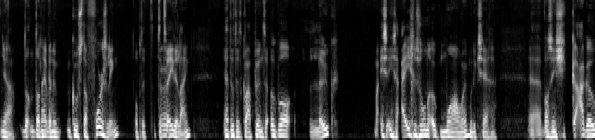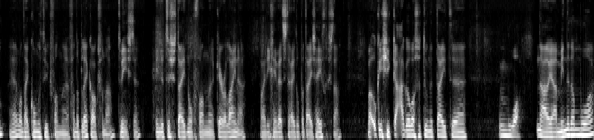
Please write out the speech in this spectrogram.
Ja, dan, dan hebben we ja. een Gustav Forsling op de, op de mm. tweede lijn. Ja, doet het qua punten ook wel leuk. Maar is in zijn eigen zone ook mooi hoor, moet ik zeggen. Uh, was in Chicago, hè, want hij komt natuurlijk van, uh, van de Blackhawks vandaan. Tenminste, in de tussentijd nog van uh, Carolina, waar hij geen wedstrijd op het ijs heeft gestaan. Maar ook in Chicago was het toen de tijd... moi. Nou ja, minder dan moi.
